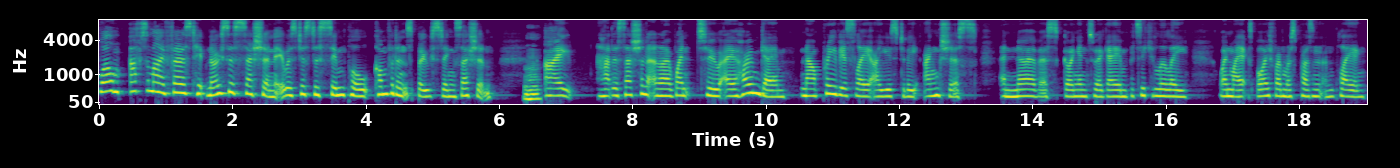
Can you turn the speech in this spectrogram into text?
Well, after my first hypnosis session, it was just a simple confidence boosting session. Mm-hmm. I had a session and I went to a home game. Now, previously, I used to be anxious and nervous going into a game, particularly when my ex boyfriend was present and playing.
